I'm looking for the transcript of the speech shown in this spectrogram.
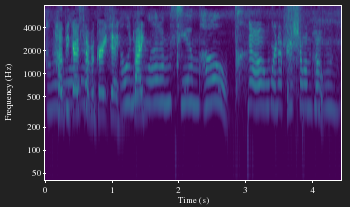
Hope. I wanna Hope you guys have a great day. I Bye. let him see him hope. No, we're not going to show him hope. Mm.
